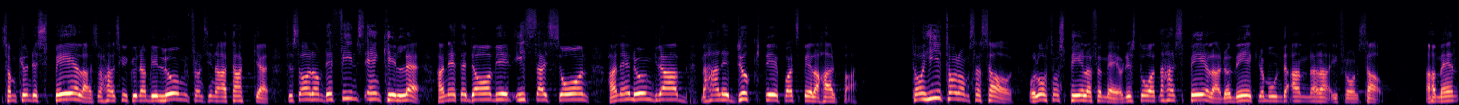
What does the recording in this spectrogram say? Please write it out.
som kunde spela så han skulle kunna bli lugn från sina attacker. Så sa de, det finns en kille, han heter David, Isais son, han är en ung grabb, men han är duktig på att spela harpa. Ta hit honom, sa Saul, och låt honom spela för mig. Och det står att när han spelar, då vek de onda andarna ifrån Saul. Amen.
